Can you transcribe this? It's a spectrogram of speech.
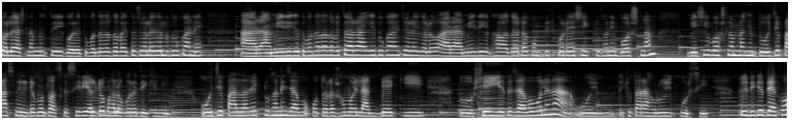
চলে আসলাম কিন্তু এই ঘরে। তোমাদের দাদাভাই তো চলে গেলো দোকানে। আর আমি এদিকে তোমাদের দাদাভাই তো আর আগে দোকানে চলে গেলো। আর আমি এদিকে খাওয়া দাওয়াটা কমপ্লিট করে এসে একটুখানি বসলাম। বেশি বসলাম না কিন্তু ওই যে পাঁচ মিনিটের মতো আজকে সিরিয়ালটাও ভালো করে দেখিনি। ওই যে পার্লারে একটুখানি যাব, কতটা সময় লাগবে, কি? তো সেই ইয়েতে যাব বলে না, ওই একটু তাড়াহুড়োই করছি। তো এদিকে দেখো,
